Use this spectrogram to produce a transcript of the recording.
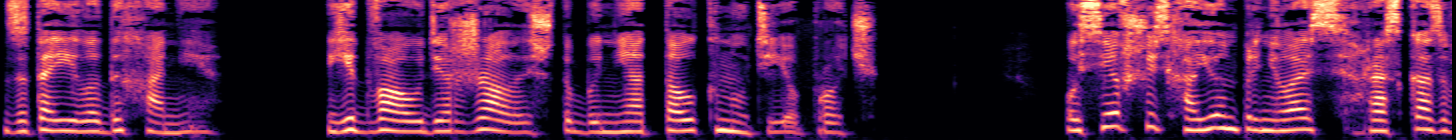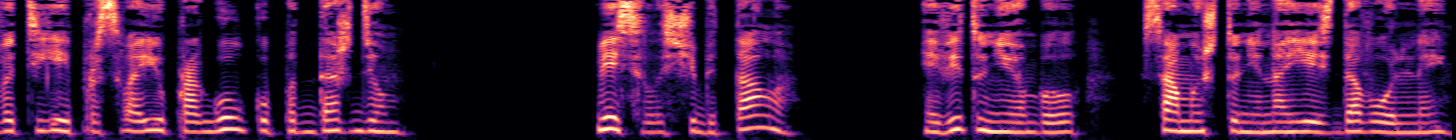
затаила дыхание едва удержалась, чтобы не оттолкнуть ее прочь. Усевшись, Хайон принялась рассказывать ей про свою прогулку под дождем. Весело щебетала, и вид у нее был самый что ни на есть довольный.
